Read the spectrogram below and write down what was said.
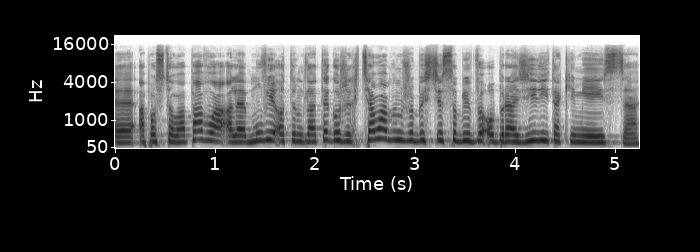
e, apostoła Pawła, ale mówię o tym dlatego, że chciałabym, żebyście sobie wyobrazili takie miejsce.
